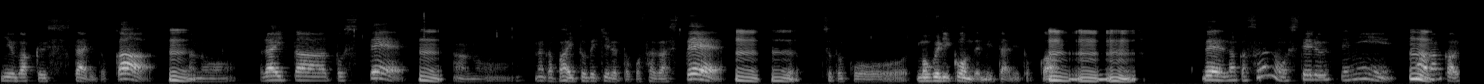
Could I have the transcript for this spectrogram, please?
入学したりとか、うん。あのライターとしてうん。あのなんかバイトできるとこ探してうんうん。ちょっとこう潜り込んでみたりとか、うんうんうん。でなんかそういうのをしてるうちに、うん。まあなんか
